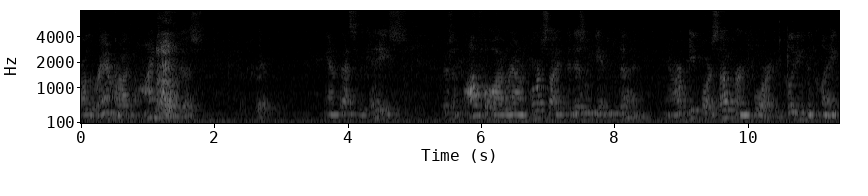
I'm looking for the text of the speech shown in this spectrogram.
are the ramrod behind all of this, And if that's the case, there's an awful lot around Quartzsite that isn't getting done. And our people are suffering for it, including the clink.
